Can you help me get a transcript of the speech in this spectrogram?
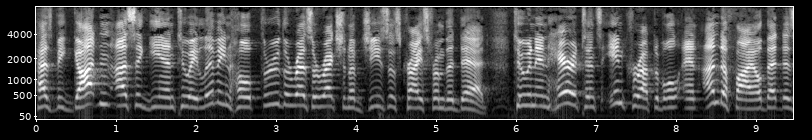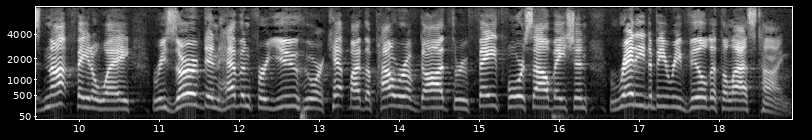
has begotten us again to a living hope through the resurrection of Jesus Christ from the dead, to an inheritance incorruptible and undefiled that does not fade away, reserved in heaven for you who are kept by the power of God through faith for salvation, ready to be revealed at the last time.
